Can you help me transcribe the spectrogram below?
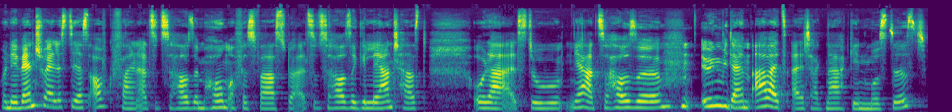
Und eventuell ist dir das aufgefallen, als du zu Hause im Homeoffice warst oder als du zu Hause gelernt hast oder als du ja zu Hause irgendwie deinem Arbeitsalltag nachgehen musstest.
